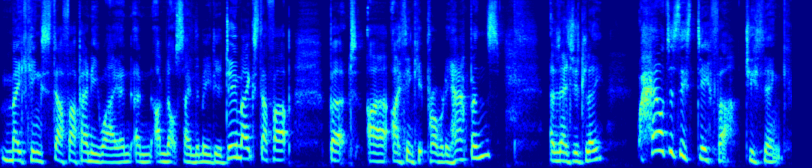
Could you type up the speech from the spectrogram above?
making stuff up anyway. And, and I'm not saying the media do make stuff up, but uh, I think it probably happens, allegedly. How does this differ, do you think?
